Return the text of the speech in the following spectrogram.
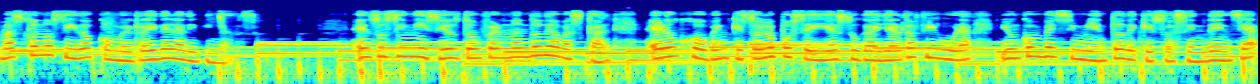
más conocido como el rey de la adivinanza. En sus inicios, don Fernando de Abascal era un joven que solo poseía su gallarda figura y un convencimiento de que su ascendencia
